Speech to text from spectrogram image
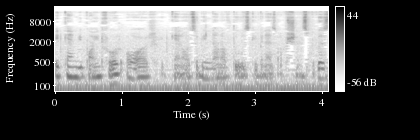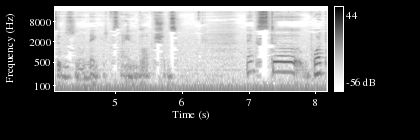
It can be 0.4 or it can also be none of those given as options because there was no negative sign in the options. Next uh, what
